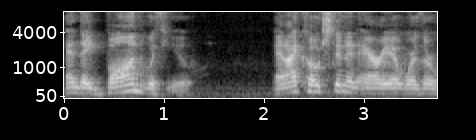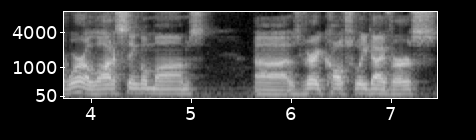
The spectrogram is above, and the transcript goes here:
and they bond with you. And I coached in an area where there were a lot of single moms. Uh, it was very culturally diverse.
